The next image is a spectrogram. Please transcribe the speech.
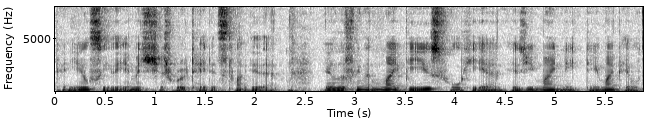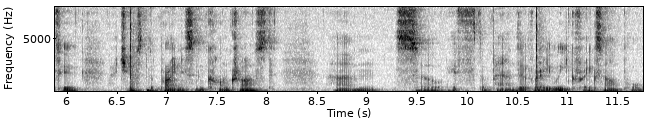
Okay, you'll see the image just rotated slightly there. The other thing that might be useful here is you might need, you might be able to adjust the brightness and contrast. Um, so if the bands are very weak, for example,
